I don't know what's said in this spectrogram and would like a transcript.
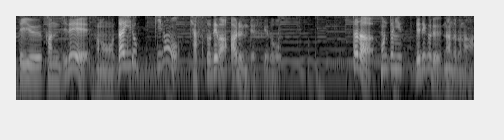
っていう感じでその第6期のキャストではあるんですけどただ本当に出てくるなんだろうな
